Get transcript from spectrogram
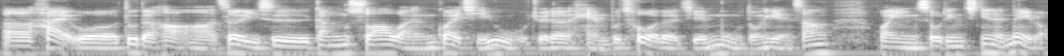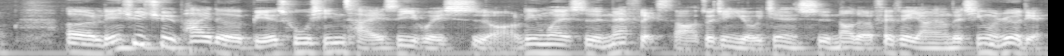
呃，嗨，我杜德浩啊，这里是刚刷完怪奇物，觉得很不错的节目，懂一点商，欢迎收听今天的内容。呃，连续剧拍的别出心裁是一回事哦，另外是 Netflix 啊，最近有一件事闹得沸沸扬扬的新闻热点。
